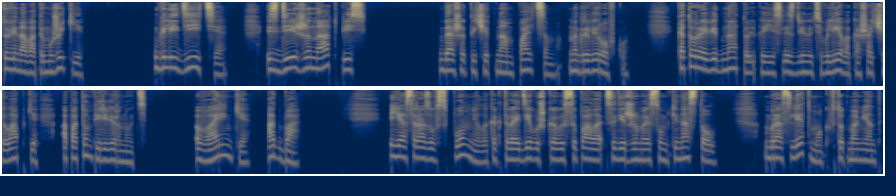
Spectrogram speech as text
то виноваты мужики. «Глядите, здесь же надпись». Даша тычет нам пальцем на гравировку которая видна только если сдвинуть влево кошачьи лапки, а потом перевернуть. Вареньке отба. Я сразу вспомнила, как твоя девушка высыпала содержимое сумки на стол. Браслет мог в тот момент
